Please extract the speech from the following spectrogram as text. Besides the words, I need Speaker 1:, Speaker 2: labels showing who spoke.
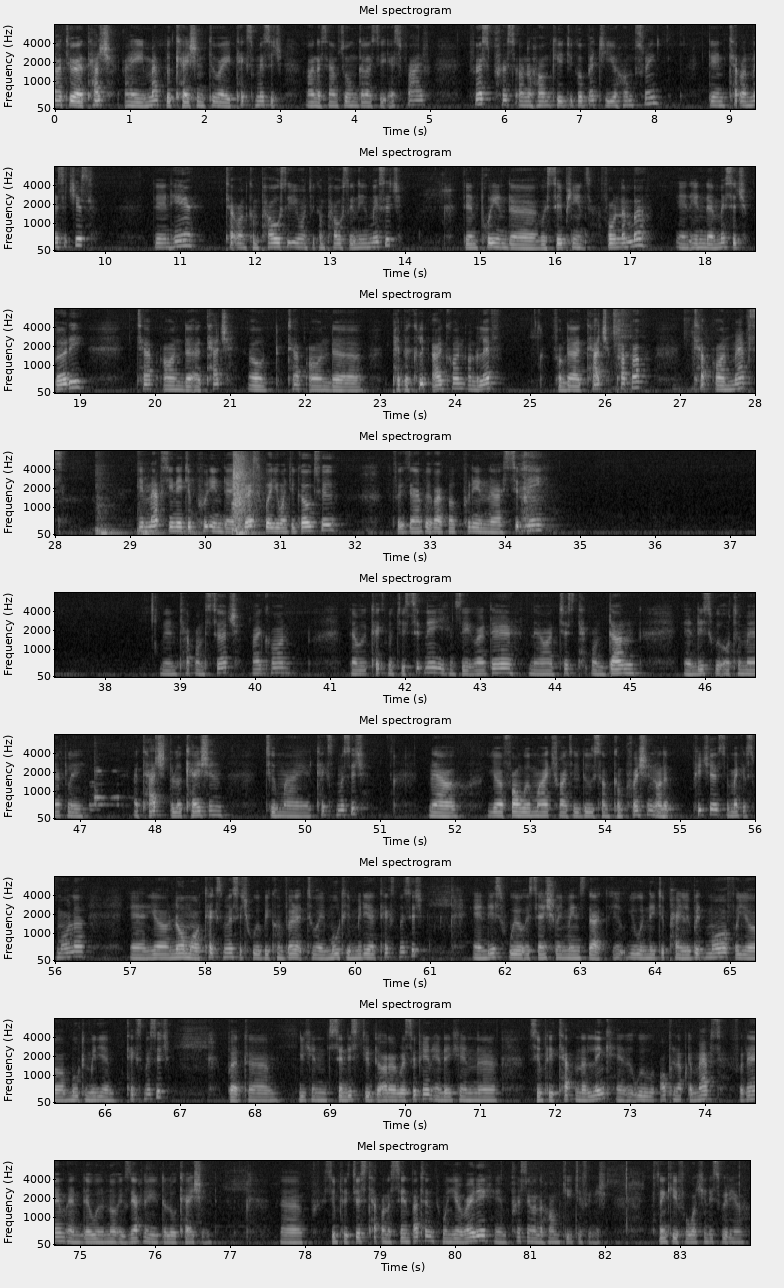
Speaker 1: how to attach a map location to a text message on the Samsung Galaxy S5. First press on the home key to go back to your home screen. Then tap on messages. Then here tap on compose if you want to compose a new message. Then put in the recipient's phone number and in the message body tap on the attach or tap on the paperclip icon on the left. From the attach pop-up tap on maps in maps you need to put in the address where you want to go to. For example if I put in uh, Sydney. Then tap on search icon. That will take me to Sydney. You can see it right there. Now I just tap on done and this will automatically attach the location to my text message. Now your phone will might try to do some compression on the pictures to make it smaller and your normal text message will be converted to a multimedia text message. And this will essentially means that you will need to pay a little bit more for your multimedia text message. But um, you can send this to the other recipient and they can uh, simply tap on the link and it will open up the maps for them and they will know exactly the location. Uh, simply just tap on the send button when you're ready and pressing on the home key to finish. Thank you for watching this video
